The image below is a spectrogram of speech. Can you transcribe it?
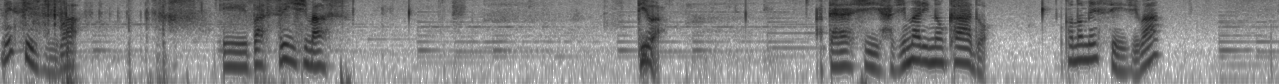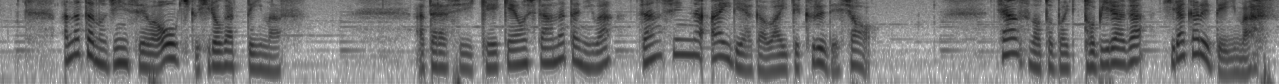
メッセージは、えー、抜粋します。では新しい始まりのカード。このメッセージはあなたの人生は大きく広がっています。新しい経験をしたあなたには斬新なアイデアが湧いてくるでしょう。チャンスの扉が開かれています。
